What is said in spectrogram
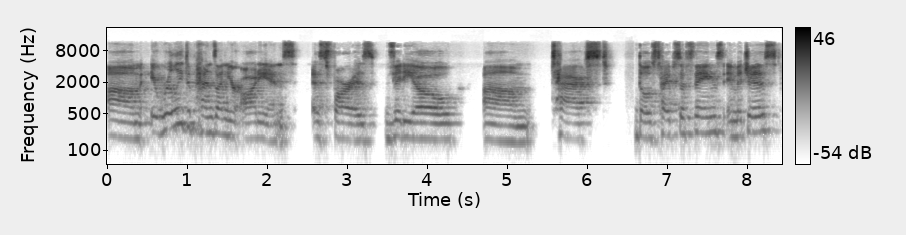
Um, it really depends on your audience as far as video, um, text, those types of things, images.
